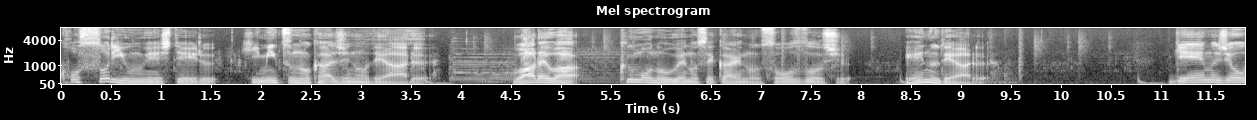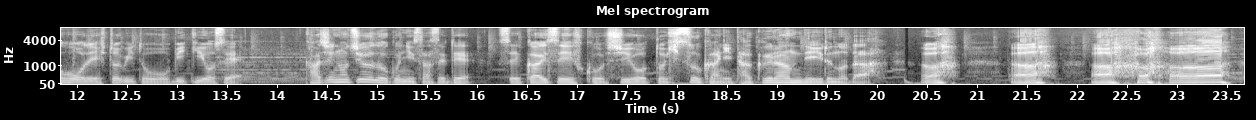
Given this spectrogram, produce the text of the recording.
こっそり運営している秘密のカジノである。我は雲の上の世界の創造主 N である。ゲーム情報で人々をおびき寄せカジノ中毒にさせて世界征服をしようと密かに企んでいるのだ。あああはは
